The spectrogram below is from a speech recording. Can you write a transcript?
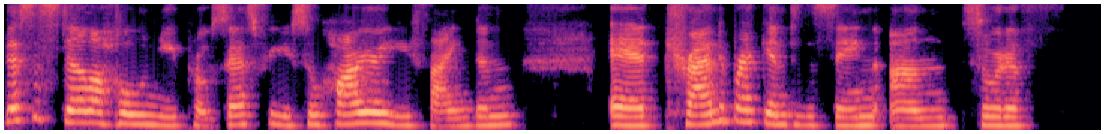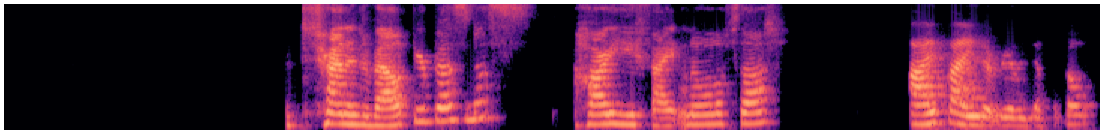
this is still a whole new process for you. So how are you finding uh trying to break into the scene and sort of trying to develop your business? How are you fighting all of that? I find it really difficult.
